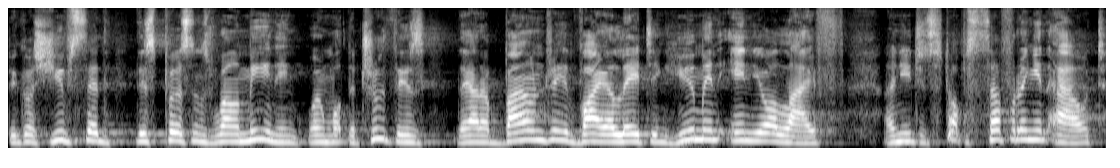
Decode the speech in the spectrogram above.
because you've said this person's well meaning when what the truth is, they are a boundary violating human in your life and you need to stop suffering it out,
